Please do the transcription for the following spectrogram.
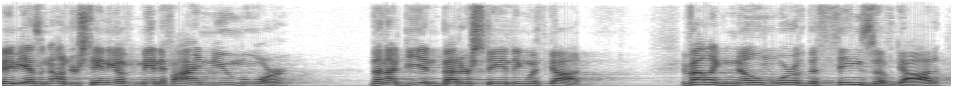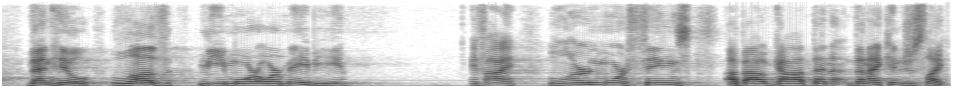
Maybe as an understanding of, man, if I knew more, then I'd be in better standing with God. If I like know more of the things of God, then he'll love me more. Or maybe if I learn more things about God, then, then I can just like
